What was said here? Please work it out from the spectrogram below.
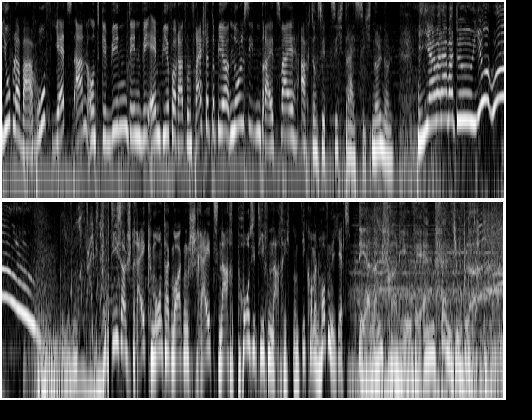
Jubler war, ruf jetzt an und gewinn den WM-Biervorrat von Freistädter Bier 0732 78 30 00. Jabadabadu, juhu! Dieser Streik Montagmorgen schreit nach positiven Nachrichten und die kommen hoffentlich jetzt. Der Live-Radio WM Fanjubler.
